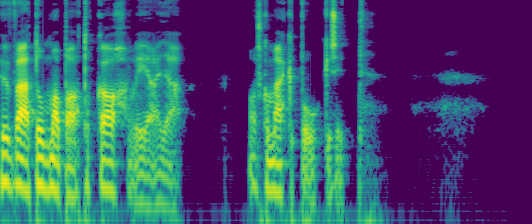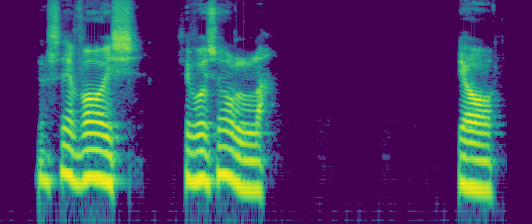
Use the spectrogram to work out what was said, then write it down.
hyvää tummapauhto kahvia ja olisiko MacBook sitten. No se voisi, se voisi olla. Joo.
